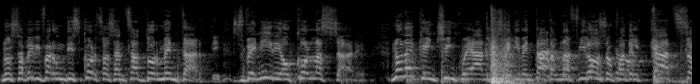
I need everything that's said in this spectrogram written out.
Non sapevi fare un discorso senza addormentarti, svenire o collassare. Non è che in cinque anni sei diventata una filosofa del cazzo!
